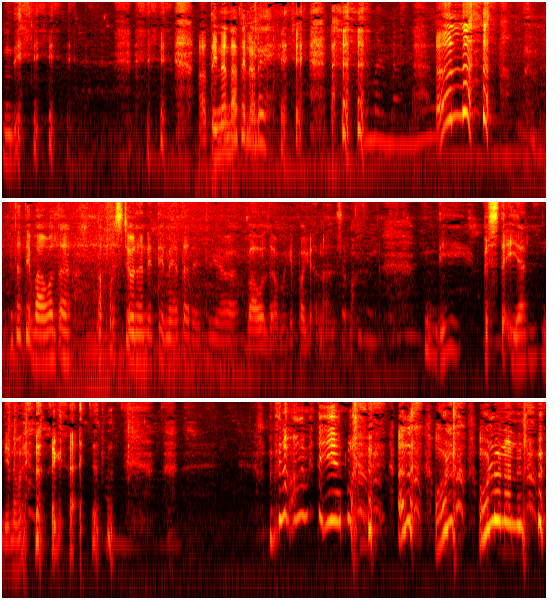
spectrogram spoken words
hindi. oh, tingnan natin ulit. Ala. Ito, ti, bawal tayo. Na-questionan ni Timeta na ito. Uh, bawal daw magipag ano sa mga. Hindi. Peste yan. Hindi naman yan nagayan. Hindi naman kami tayo. Ala, ulo, ulo na na naman.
